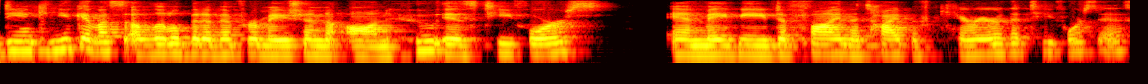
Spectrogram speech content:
Dean, can you give us a little bit of information on who is T-Force and maybe define the type of carrier that T-Force is?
